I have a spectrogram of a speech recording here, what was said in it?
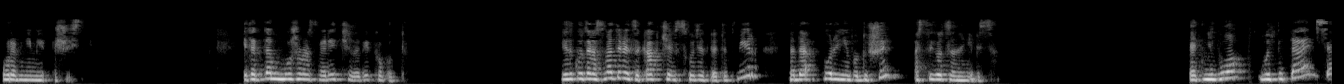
уровнями жизни. И тогда мы можем рассмотреть человека вот так. И так вот рассматривается, как человек сходит в этот мир, когда корень его души остается на небесах. От него мы питаемся,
